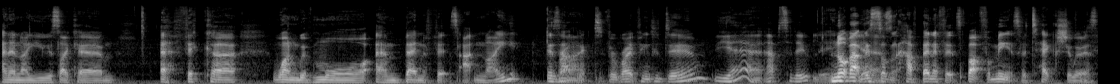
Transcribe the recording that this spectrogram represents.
and then I use like a a thicker one with more um, benefits at night. Is Right. that the right thing to do? Yeah, absolutely. Not that yeah. this doesn't have benefits, but for me, it's the texture with this.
